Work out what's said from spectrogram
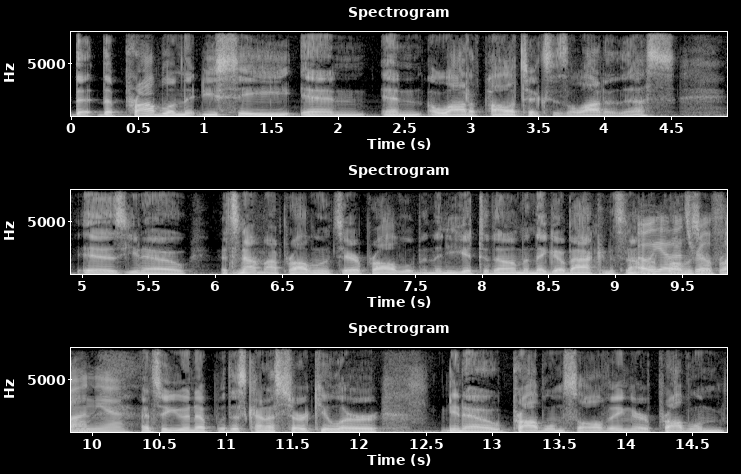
the the problem that you see in in a lot of politics is a lot of this. Is you know it's not my problem, it's their problem, and then you get to them and they go back and it's not Oh, my yeah, problem, that's it's their real fun, problem. yeah. And so you end up with this kind of circular, you know, problem solving or problem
